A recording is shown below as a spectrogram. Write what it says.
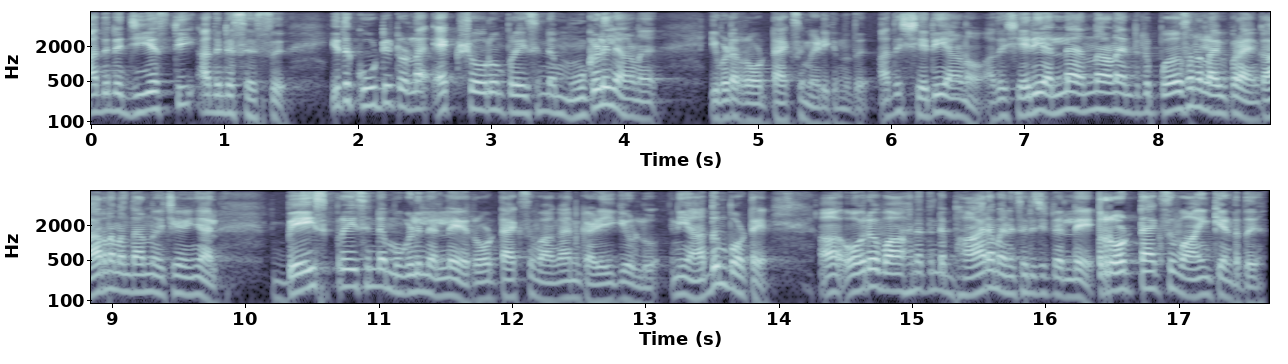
അതിന്റെ ജി എസ് ടി അതിന്റെ സെസ് ഇത് കൂട്ടിയിട്ടുള്ള എക്സ് ഷോറൂം പ്രൈസിന്റെ മുകളിലാണ് ഇവിടെ റോഡ് ടാക്സ് മേടിക്കുന്നത്. അത് ശരിയാണോ? അത് ശരിയല്ല എന്നാണ് എന്റെ ഒരു പേഴ്സണൽ അഭിപ്രായം. കാരണം എന്താണെന്ന് വെച്ച് കഴിഞ്ഞാൽ ബേസ് പ്രൈസിന്റെ മുകളിലല്ലേ റോഡ് ടാക്സ് വാങ്ങാൻ കഴിയുകയുള്ളൂ. ഇനി അതും പോട്ടെ. ഓരോ വാഹനത്തിന്റെ ഭാരം അനുസരിച്ചിട്ടല്ലേ റോഡ് ടാക്സ് വാങ്ങിക്കേണ്ടത്?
